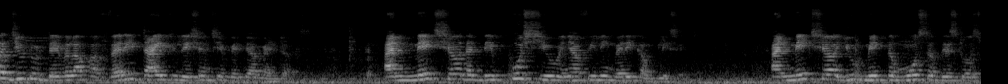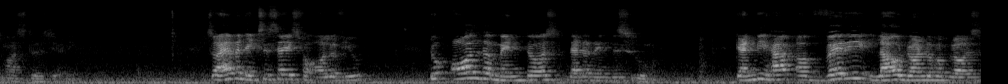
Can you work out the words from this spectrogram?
urge you to develop a very tight relationship with your mentors and make sure that they push you when you're feeling very complacent. And make sure you make the most of this Toastmasters journey. So, I have an exercise for all of you. To all the mentors that are in this room, can we have a very loud round of applause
